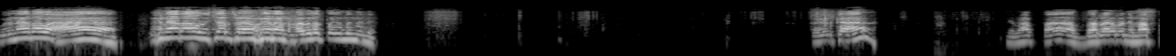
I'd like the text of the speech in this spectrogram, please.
ವಿನಾರವ ವಿನಾರವ ವಿಚಾರಿಸ ಮಗ ನಾನು ಮೊದಲ ತಗೊಂಡ್ಬಂದಿನಿ ತಗೊಳ್ಕ. ನಿಮ್ಮಪ್ಪ ಬರಾಗ ನಿಮ್ಮಪ್ಪ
